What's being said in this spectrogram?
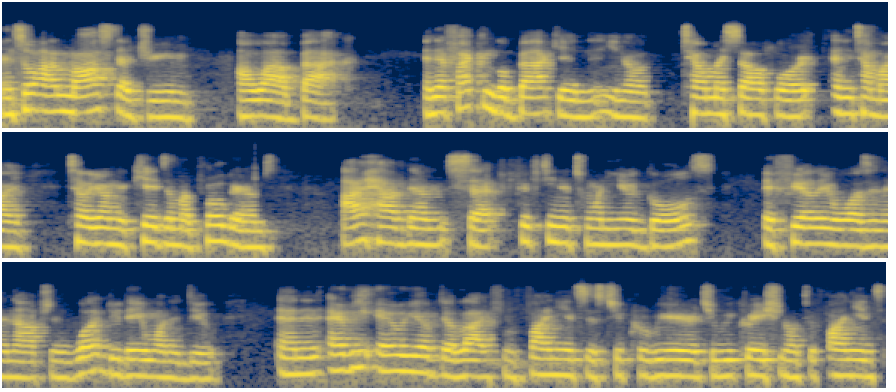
And so I lost that dream a while back. And if I can go back and, you know, tell myself or anytime I tell younger kids in my programs, I have them set 15 to 20 year goals. If failure wasn't an option, what do they want to do? And in every area of their life, from finances to career to recreational to finance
